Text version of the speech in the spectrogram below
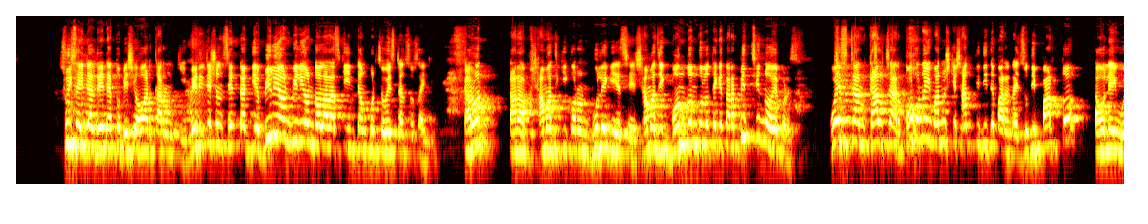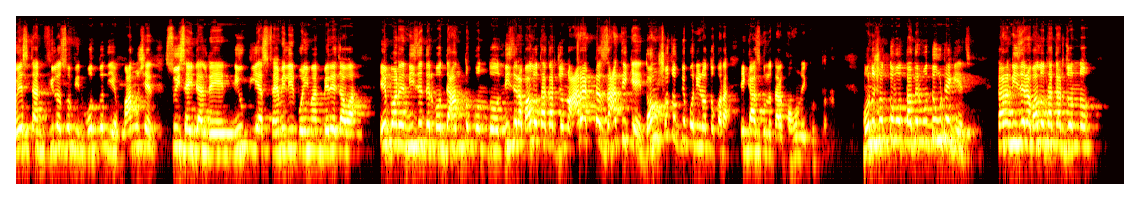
সুইসাইডাল রেট এত বেশি হওয়ার কারণ কি? মেডিটেশন সেন্টার দিয়ে বিলিয়ন বিলিয়ন ডলার আজকে ইনকাম করছে ওয়েস্টার্ন সোসাইটি কারণ তারা সামাজিকীকরণ ভুলে গিয়েছে, সামাজিক বন্ধনগুলো থেকে তারা বিচ্ছিন্ন হয়ে পড়েছে। ওয়েস্টার্ন কালচার কখনোই মানুষকে শান্তি দিতে পারে নাই। যদি পারতো, তাহলে এই ওয়েস্টার্ন ফিলোসফির মধ্য দিয়ে মানুষের সুইসাইডাল রেট নিউক্লিয়াস ফ্যামিলির পরিমাণ বেড়ে যাওয়া, এরপরে নিজেদের মধ্যে আন্তকন্দ, নিজেরা ভালো থাকার জন্য আর একটা জাতিকে ধ্বংসযজ্ঞে পরিণত করা, এই কাজগুলো তারা কখনোই করতো না। মনুষ্যত্ববোধ তাদের মধ্যে উঠে গিয়েছে। তারা নিজেরা ভালো থাকার জন্য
